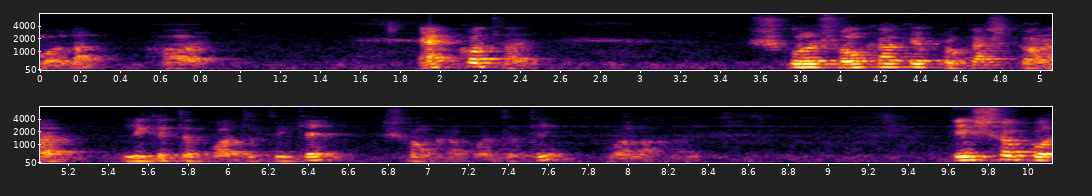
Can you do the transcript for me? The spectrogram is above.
বলা হয়। এক কথায়, কোন সংখ্যাকে প্রকাশ করার লিখিত পদ্ধতিকে সংখ্যা পদ্ধতি বলা হয়। এই সকল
